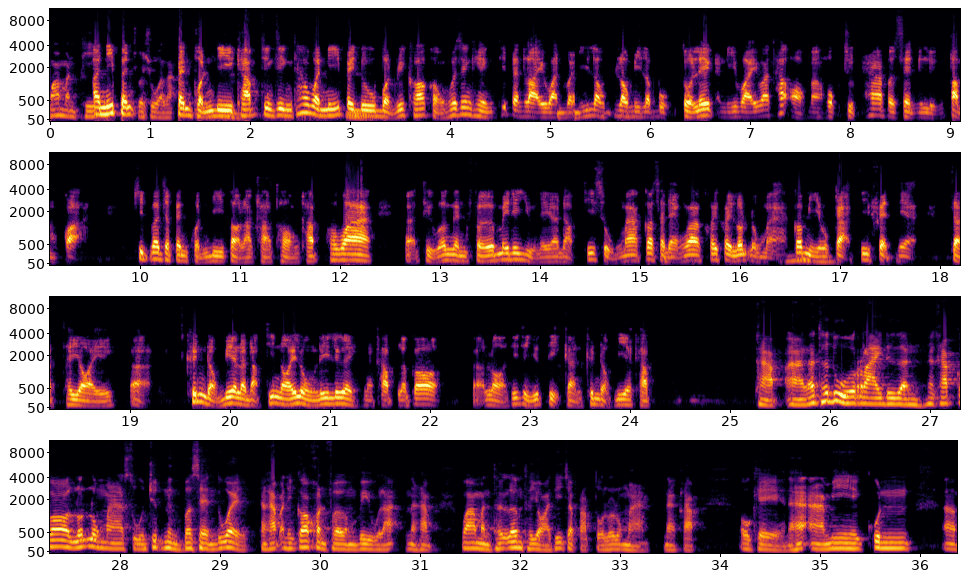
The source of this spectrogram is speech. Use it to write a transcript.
ว่ามัน peak อันนี้เป็น sure แล้วเป็นผลดีครับ จริง ๆ ถ้าวันนี้ไปดูบทวิเคราะห์ของฮั่วเซ่งเฮงที่เป็นรายวันวันนี้เราเรามีระบุตัวเลขอันนี้ไว้ว่าถ้าออกมา 6.5%หรือต่ำกว่า คิดว่าจะเป็นผลดีต่อราคาทองครับ เพราะว่าถือว่าเงินเฟ้อไม่ได้อยู่ในระดับที่สูงมาก ก็แสดงว่าค่อย ๆ ลดลงมา ก็มีโอกาสที่เฟดเนี่ยจะทยอยขึ้นดอกเบี้ยระดับที่น้อยลงเรื่อยๆนะครับแล้วก็รอที่จะยุติการขึ้นดอกเบี้ยครับ ครับอ่าแล้วถ้าดูรายเดือนนะครับก็ลดลงมา 0.1%ด้วยนะครับ อันนี้ก็ confirm view แล้วนะครับ ว่ามันเริ่มทยอยที่จะปรับตัวลดลงมานะครับโอเคนะฮะอ่ามีคุณ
